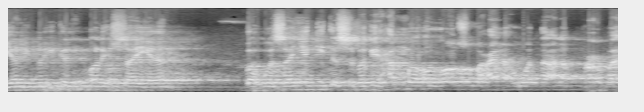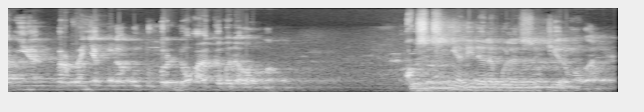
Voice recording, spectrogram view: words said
yang diberikan oleh saya bahwasanya kita sebagai hamba Allah Subhanahu wa taala berbanyak berbanyaklah untuk berdoa kepada Allah khususnya di dalam bulan suci Ramadan.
